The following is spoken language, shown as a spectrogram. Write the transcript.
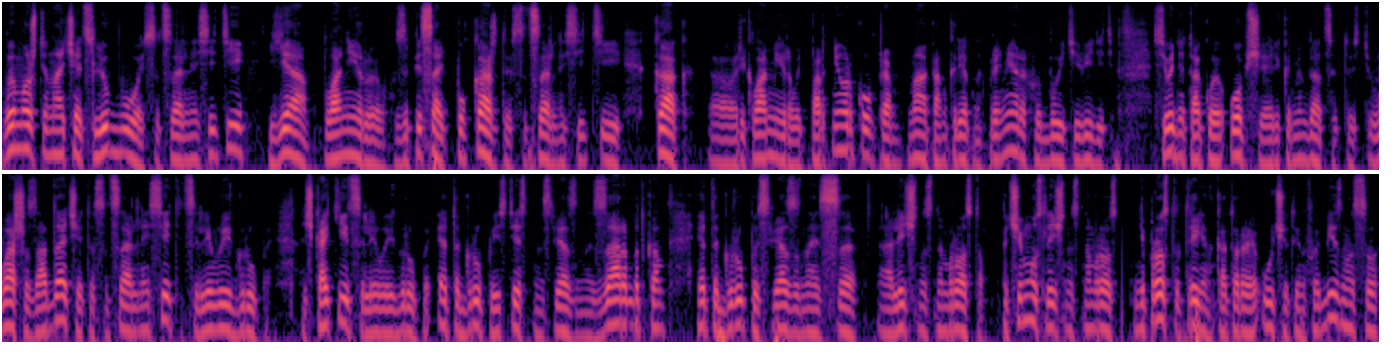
Вы можете начать с любой социальной сети. Я планирую записать по каждой социальной сети, как рекламировать партнерку, прям на конкретных примерах вы будете видеть. Сегодня такое общая рекомендация, то есть ваша задача это социальные сети, целевые группы. Значит, какие целевые группы? Это группы, естественно, связанные с заработком, это группы, связанные с э, личностным ростом. Почему с личностным ростом? Не просто тренинг, который учит инфобизнесу,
